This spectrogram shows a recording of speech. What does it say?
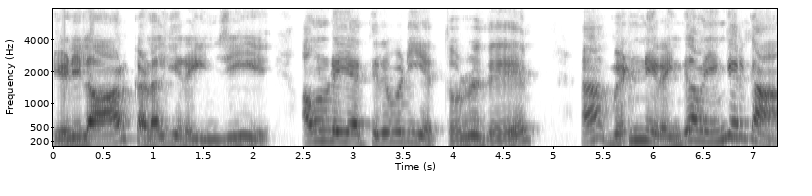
எழிலார் கடல் இறைஞ்சி அவனுடைய திருவடியை தொழுது வெண் நிறைந்து அவன் எங்க இருக்கான்?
